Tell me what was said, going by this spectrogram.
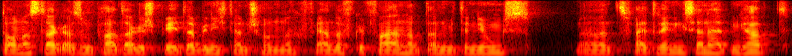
Donnerstag, also ein paar Tage später, bin ich dann schon nach Ferndorf gefahren, habe dann mit den Jungs äh, zwei Trainingseinheiten gehabt.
